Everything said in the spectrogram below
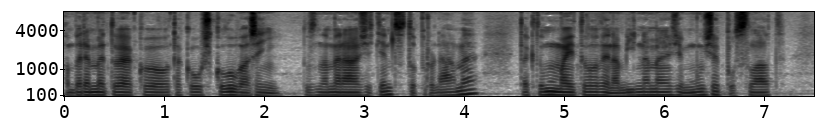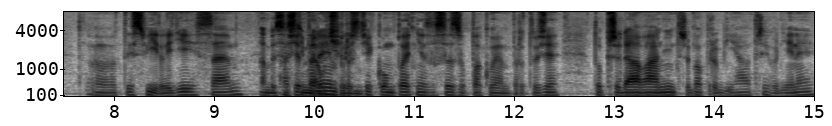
a bereme to jako takovou školu vaření. To znamená, že těm, co to prodáme, tak tomu majitelovi nabídneme, že může poslat Eh, ty svý lidi sem Aby se a že tady jim prostě kompletně zase zopakujeme, protože to předávání třeba probíhá tři hodiny,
